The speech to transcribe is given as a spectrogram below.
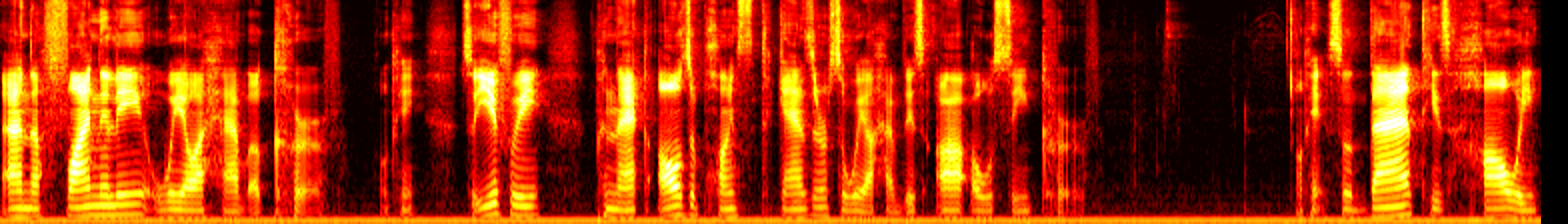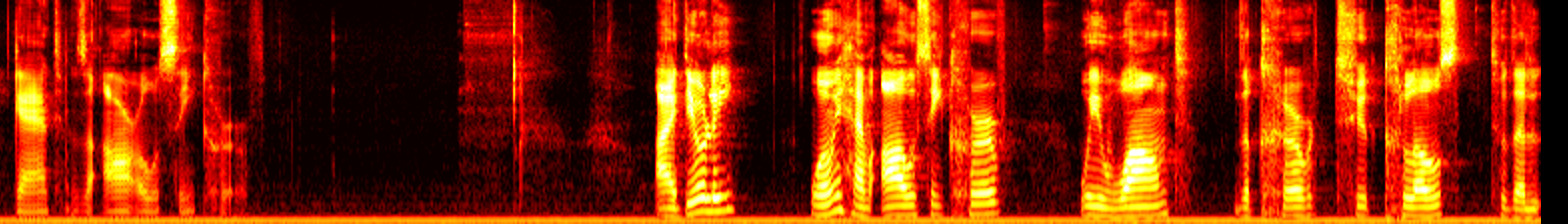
and finally we will have a curve okay so if we connect all the points together so we'll have this ROC curve okay so that is how we get the ROC curve ideally when we have ROC curve we want the curve to close to the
